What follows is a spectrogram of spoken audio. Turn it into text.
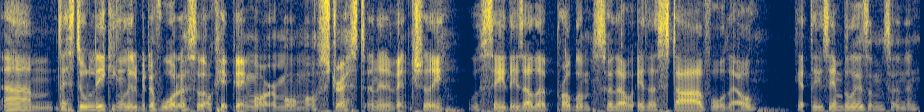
um, they're still leaking a little bit of water, so they'll keep getting more and more and more stressed, and then eventually we'll see these other problems. So they'll either starve or they'll get these embolisms, and then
